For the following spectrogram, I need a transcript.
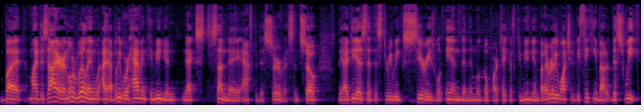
But my desire, and Lord willing, I, I, believe we're having communion next Sunday after this service. And so the idea is that this three week series will end and then we'll go partake of communion. But I really want you to be thinking about it this week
